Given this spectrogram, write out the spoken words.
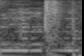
do.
